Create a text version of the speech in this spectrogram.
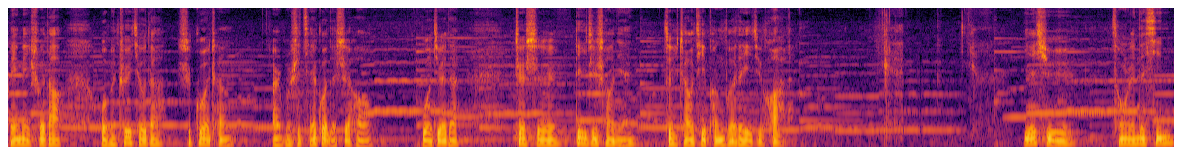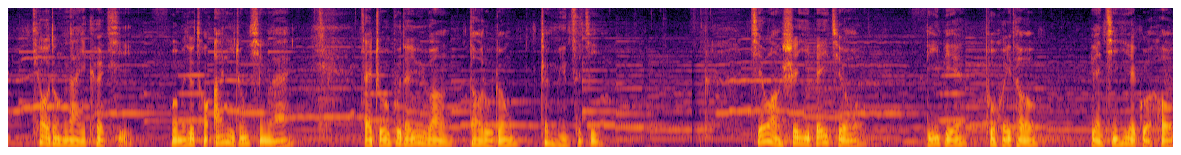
每每说到我们追求的是过程，而不是结果的时候，我觉得这是励志少年最朝气蓬勃的一句话了。也许从人的心跳动的那一刻起。我们就从安逸中醒来，在逐步的欲望道路中证明自己。结往事一杯酒，离别不回头。愿今夜过后，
